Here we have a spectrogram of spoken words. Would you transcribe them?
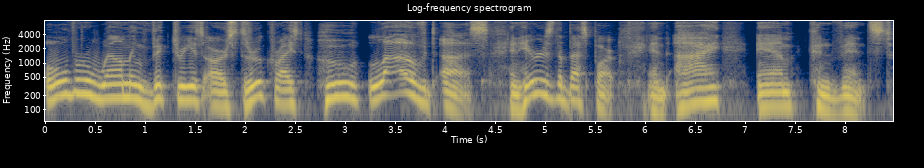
overwhelming victory is ours through Christ who loved us. And here is the best part. And I am convinced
